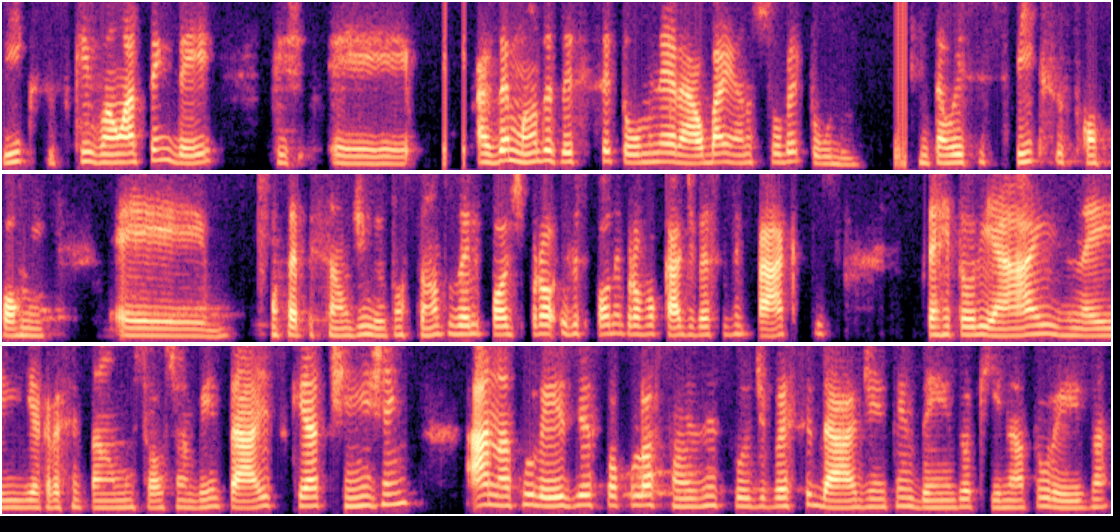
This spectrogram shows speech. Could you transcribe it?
fixos que vão atender é, as demandas desse setor mineral baiano, sobretudo. Então, esses fixos, conforme é, concepção de Milton Santos, ele pode, eles podem provocar diversos impactos territoriais né, e acrescentamos socioambientais que atingem a natureza e as populações em sua diversidade, entendendo aqui natureza,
